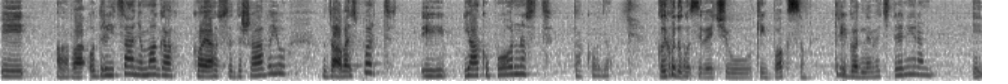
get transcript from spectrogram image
i ova, odricanja maga koja se dešavaju za ovaj sport i jako upornost, tako da Koliko dugo si već u kickboksu? tri godine već treniram i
